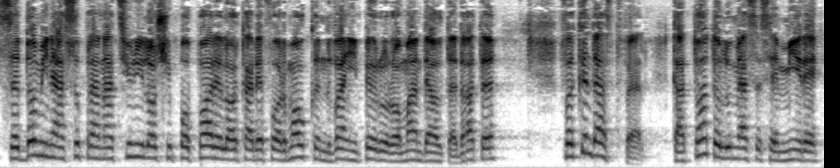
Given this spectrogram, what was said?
să domine asupra națiunilor și popoarelor care formau cândva Imperiul Roman de altă dată, făcând astfel ca toată lumea să se mire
